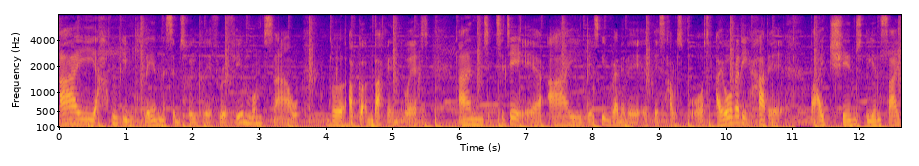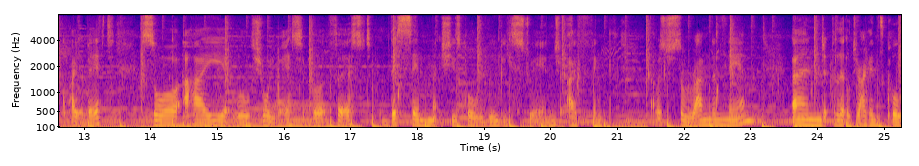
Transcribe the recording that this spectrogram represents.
I haven't been playing the Sims Free Play for a few months now, but I've gotten back into it. And today I basically renovated this houseboat. I already had it, but I changed the inside quite a bit so I will show you it but first this sim she's called Ruby Strange I think that was just a random name and the little dragon's called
